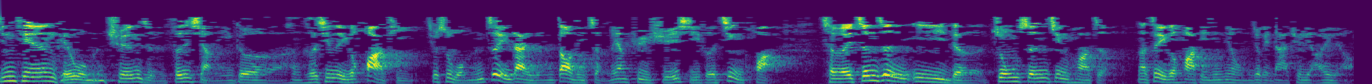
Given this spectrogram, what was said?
今天给我们圈子分享一个很核心的一个话题，就是我们这一代人到底怎么样去学习和进化，成为真正意义的终身进化者。那这一个话题，今天我们就给大家去聊一聊。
